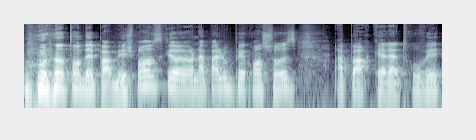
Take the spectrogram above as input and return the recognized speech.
où on n'entendait pas. Mais je pense qu'on n'a pas loupé grand-chose, à part qu'elle a trouvé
